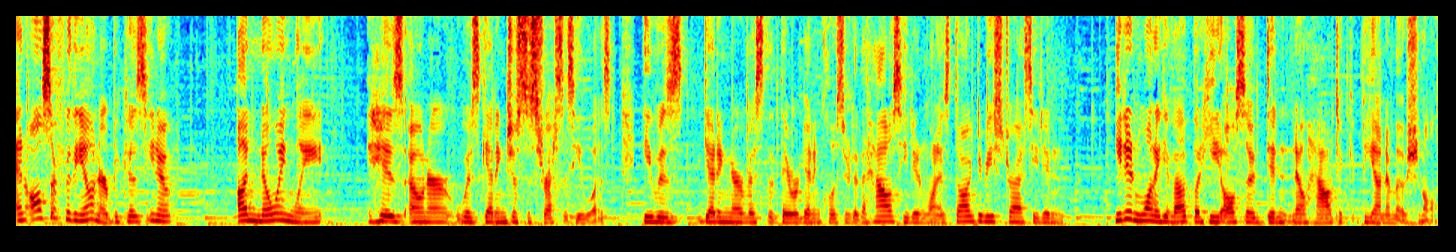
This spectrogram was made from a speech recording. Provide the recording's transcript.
and also for the owner because, you know, unknowingly, his owner was getting just as stressed as he was. He was getting nervous that they were getting closer to the house. He didn't want his dog to be stressed. He didn't he didn't want to give up, but he also didn't know how to be unemotional.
